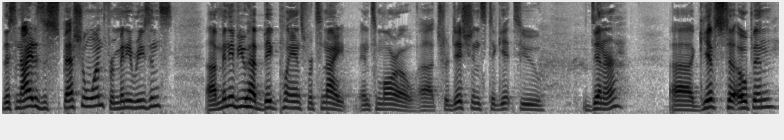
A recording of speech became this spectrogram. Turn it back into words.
this night is a special one for many reasons. Uh, many of you have big plans for tonight and tomorrow, uh, traditions to get to dinner, uh, gifts to open.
